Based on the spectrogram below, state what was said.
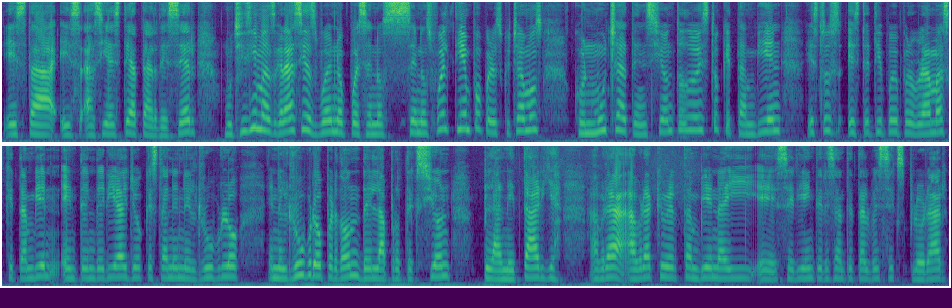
esta, es hacia este atardecer. Muchísimas gracias. Bueno, pues se nos, se nos fue el tiempo, pero escuchamos con mucha atención todo esto que también, estos, este tipo de programas que también entendería yo que están en el rubro, en el rubro, perdón, de la protección planetaria. Habrá, habrá que ver también ahí, eh, sería interesante tal vez explorar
